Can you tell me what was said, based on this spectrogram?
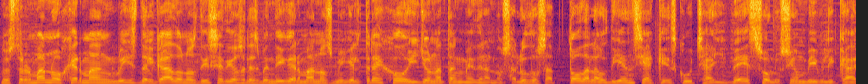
Nuestro hermano Germán Luis Delgado nos dice Dios les bendiga hermanos Miguel Trejo y Jonathan Medrano. Saludos a toda la audiencia que escucha y ve Solución Bíblica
